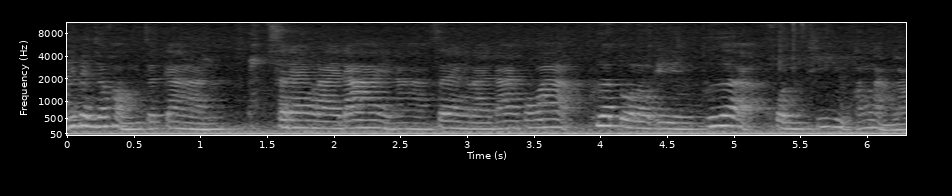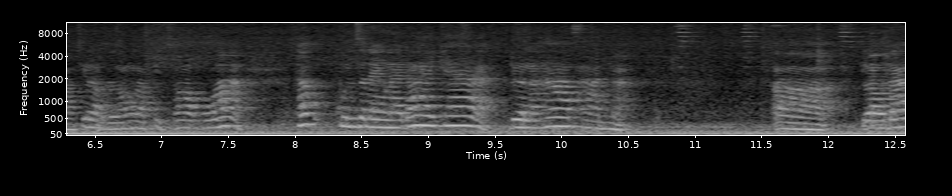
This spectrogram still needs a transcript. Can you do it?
ที่เป็นเจ้าของกิจการแสดงรายได้นะคะ แสดงรายได้เพราะว่าเพื่อตัวเราเองเพื่อคนที่อยู่ข้างหลังเราที่เราจะต้องรับผิดชอบเพราะว่าถ้าคุณแสดงรายได้แค่เดือนละห้าพันอะเอ่อเราได้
